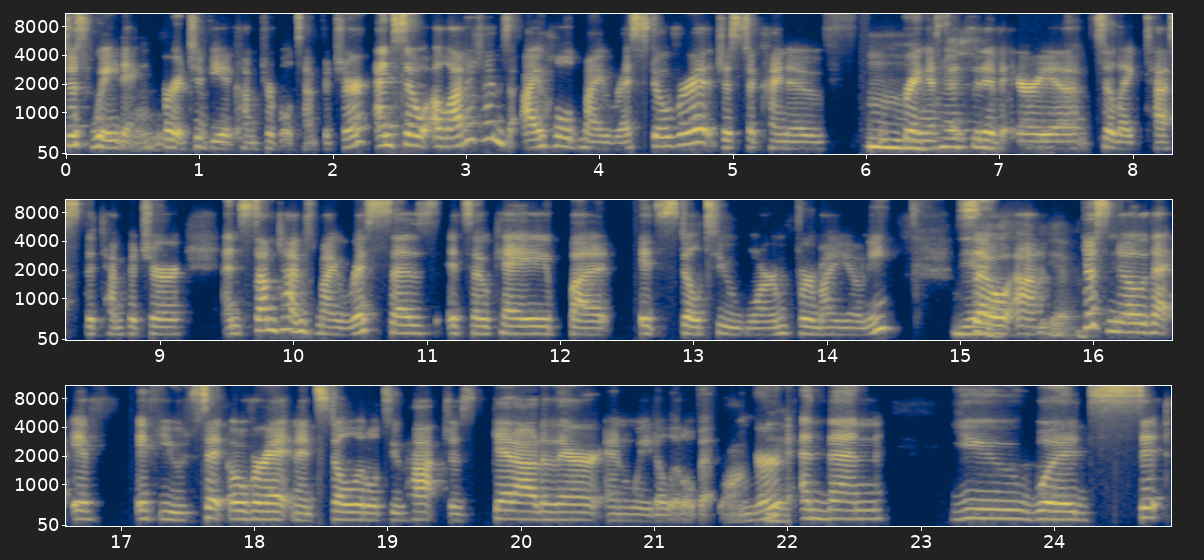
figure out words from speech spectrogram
just waiting for it to be a comfortable temperature. And so a lot of times I hold my wrist over it just to kind of mm, bring a sensitive area to like test the temperature. And sometimes my wrist says it's okay, but it's still too warm for my yoni. Yes, so um, yeah. just know that if if you sit over it and it's still a little too hot, just get out of there and wait a little bit longer. Yeah. And then you would sit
